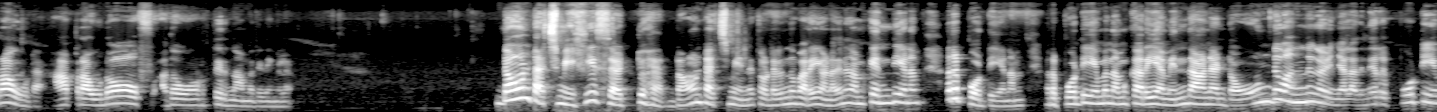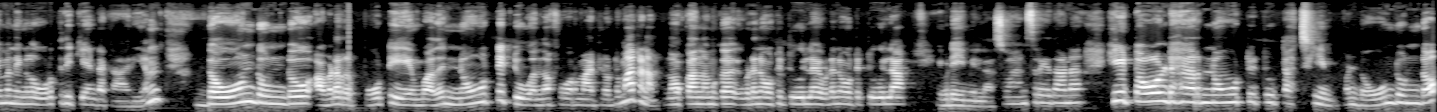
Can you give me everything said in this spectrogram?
proud ആ പ്രൗഡ് ഓഫ് അത് ഓർത്തിരുന്നാൽ മതി നിങ്ങൾ don't touch me he said to her don't touch me എന്ന് തുടർന്ന് പറയുകയാണ്. അതിന് നമുക്ക് എന്ത് ചെയ്യണം? റിപ്പോർട്ട് ചെയ്യണം. റിപ്പോർട്ട് ചെയ്യുമ്പോൾ നമുക്കറിയാം എന്താണ്? ഡോണ്ട് വന്നു കഴിഞ്ഞാൽ അതിനെ റിപ്പോർട്ട് ചെയ്യുമ്പോൾ നിങ്ങൾ ഓർത്തിരിക്കേണ്ട കാര്യം ഡോണ്ട് ഉണ്ടോ അവിടെ റിപ്പോർട്ട് ചെയ്യുമ്പോൾ അത് നോട്ട് ടു എന്ന ഫോർമാറ്റിലോട്ട് മാറ്റണം. നോക്കാം നമുക്ക് ഇവിടെ നോട്ട് ടു ഇല്ല ഇവിടെ നോട്ട് ടു ഇല്ല ഇവിടെയും ഇല്ല. സോ ആൻസർ ഏതാണ്? He told her not to touch him അപ്പം ഡോണ്ട് ഉണ്ടോ?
